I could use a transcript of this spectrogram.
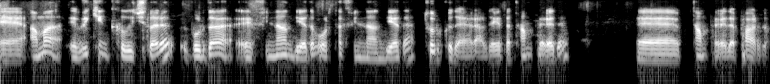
E, ama Viking kılıçları burada e, Finlandiya'da, Orta Finlandiya'da, Turku'da herhalde ya da Tampere'de e, Tampere'de pardon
